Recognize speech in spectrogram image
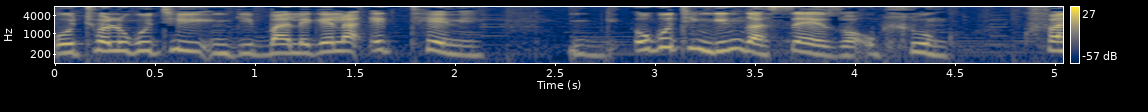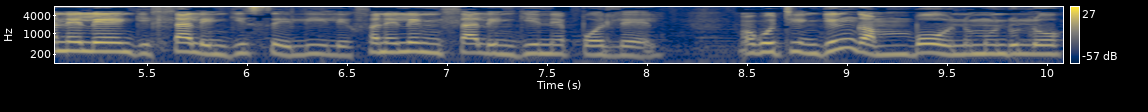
Uthola ukuthi ngibalekela ekutheni ukuthi ngingasezwa ubuhlungu. Kufanele ngihlale ngiselile kufanele ngihlale nginebhodlela. Ukuthi ngingamboni umuntu lo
